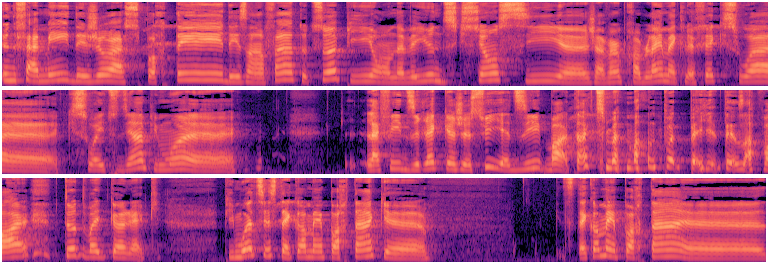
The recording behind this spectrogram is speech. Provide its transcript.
une famille déjà à supporter, des enfants, tout ça. Puis on avait eu une discussion si euh, j'avais un problème avec le fait qu'il soit, euh, qu'il soit étudiant. Puis moi, euh, la fille directe que je suis, il a dit, bah, tant que tu me demandes pas de payer tes affaires, tout va être correct. Puis moi, tu sais, c'était comme important que c'était comme important euh,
